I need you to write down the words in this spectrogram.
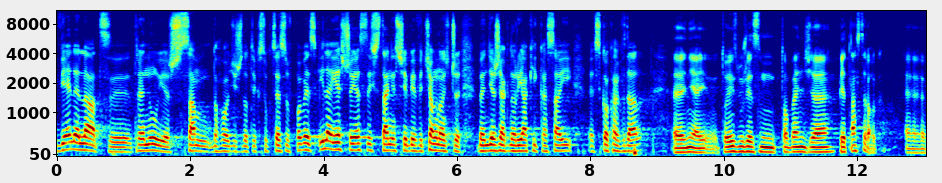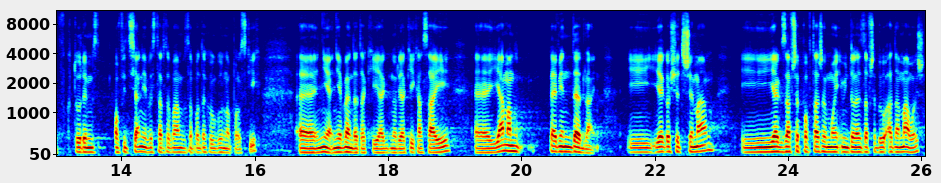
Wiele lat yy, trenujesz, sam dochodzisz do tych sukcesów. Powiedz, ile jeszcze jesteś w stanie z siebie wyciągnąć, czy będziesz jak Noriaki Kasai w skokach w dal? E, Nie, to jest już jest, to będzie 15 rok, w którym oficjalnie wystartowałem w zawodach ogólnopolskich. E, Nie, nie będę taki jak Noriaki Kasai. E, Ja mam pewien deadline i jego się trzymam i jak zawsze powtarzam, moim idolem zawsze był Adam Małysz,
